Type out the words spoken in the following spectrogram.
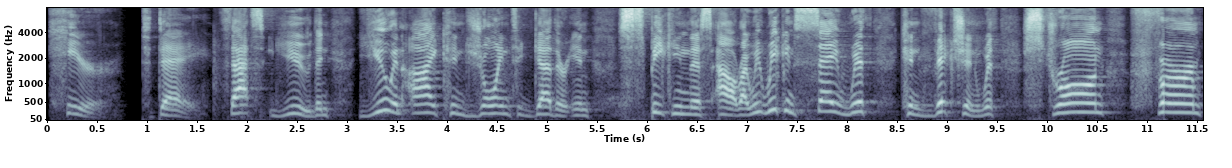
here today, if that's you, then you and I can join together in speaking this out, right? We, we can say with conviction, with strong, firm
